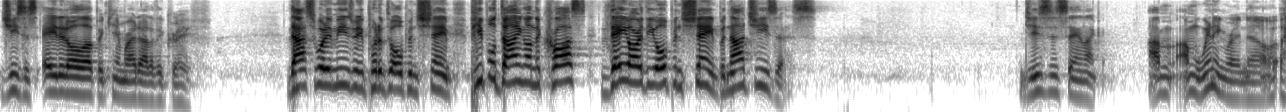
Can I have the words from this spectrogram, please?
Jesus ate it all up and came right out of the grave. That's what it means when you put him to open shame. People dying on the cross, they are the open shame, but not Jesus. Jesus is saying, like, I'm, I'm winning right now.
